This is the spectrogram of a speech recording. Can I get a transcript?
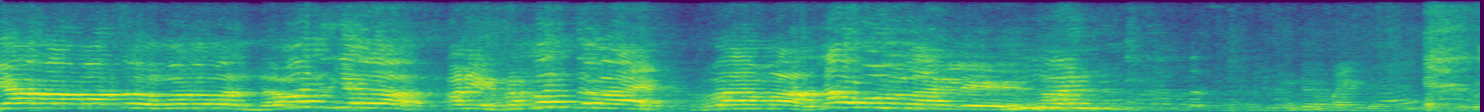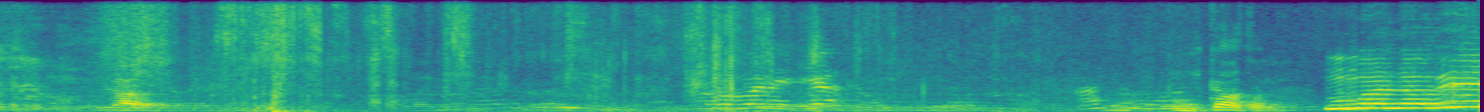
या रामाचं नमन केलं आणि हनुमंत राय रामाला बोलू लागले. काय होतं? मनवी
